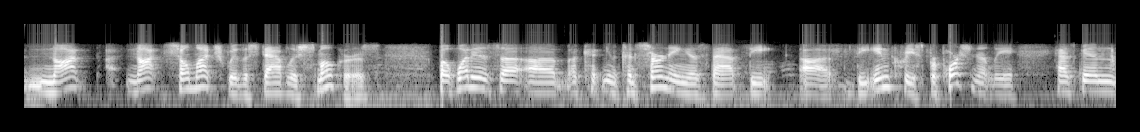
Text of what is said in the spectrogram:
not not so much with established smokers, but what is you know, concerning is that the the increase proportionately has been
